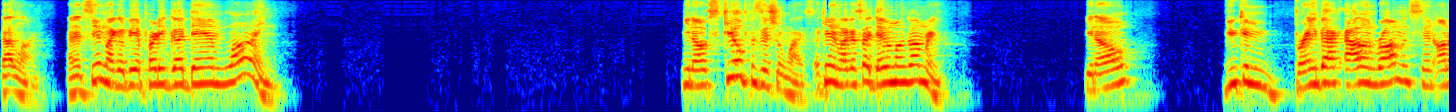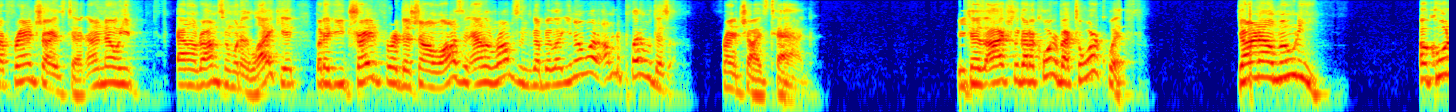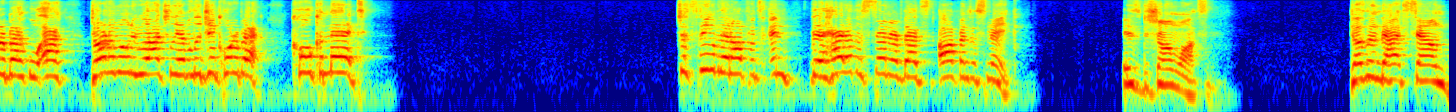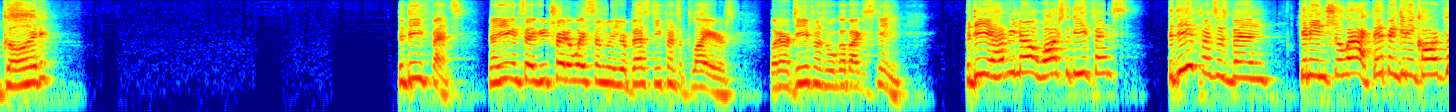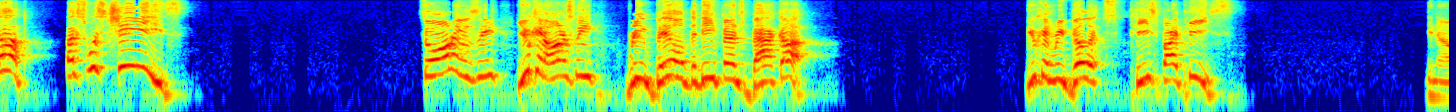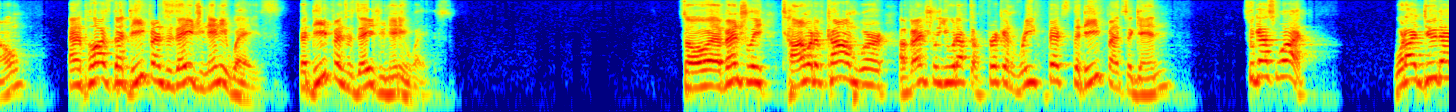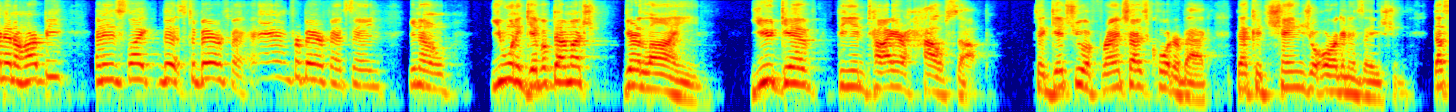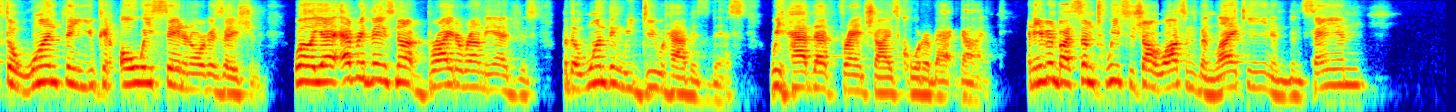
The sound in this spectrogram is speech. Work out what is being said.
that line. And it seemed like it would be a pretty good damn line. You know, skill position wise. Again, like I said, David Montgomery. You know, you can bring back Allen Robinson on a franchise tag. I know he Allen Robinson wouldn't like it, but if you trade for Deshaun Watson, Allen Robinson's gonna be like, you know what? I'm gonna play with this franchise tag because I actually got a quarterback to work with. Darnell Mooney, a quarterback will act. Darnell Mooney will actually have a legit quarterback. Cole Kmet. Just think of that offense, and the head of the center of that offensive snake is Deshaun Watson. Doesn't that sound good? The defense. Now you can say if you trade away some of your best defensive players, but our defense will go back to stinging. The D, have you not watched the defense? The defense has been getting shellacked. They've been getting carved up like Swiss cheese. So honestly, you can honestly rebuild the defense back up. You can rebuild it piece by piece. You know? And plus, the defense is aging anyways. The defense is aging anyways. So eventually, time would have come where eventually you would have to freaking refix the defense again. So guess what? Would I do that in a heartbeat? And it's like this to Bear fan and for Bear fans saying, you know, you want to give up that much? You're lying. You'd give the entire house up to get you a franchise quarterback that could change your organization. That's the one thing you can always say in an organization. Well, yeah, everything's not bright around the edges, but the one thing we do have is this we have that franchise quarterback guy. And even by some tweets Deshaun Watson's been liking and been saying,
